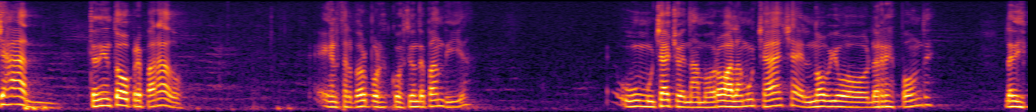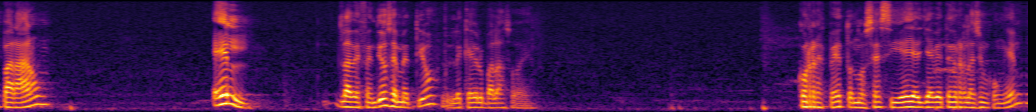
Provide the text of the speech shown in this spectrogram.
Ya tenían todo preparado. En El Salvador, por cuestión de pandilla, un muchacho enamoró a la muchacha, el novio le responde, le dispararon. Él la defendió, se metió, le cayó el balazo a él. Con respeto, no sé si ella ya había tenido relación con él.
